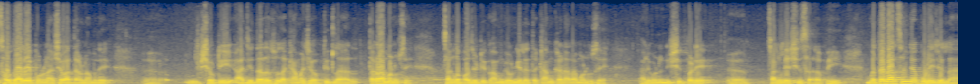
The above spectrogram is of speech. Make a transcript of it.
सौधार्यपूर्ण अशा वातावरणामध्ये शेवटी अजितदादासुद्धा कामाच्या बाबतीतला तगडा माणूस आहे. चांगलं पॉझिटिव्ह काम घेऊन गेलं तर काम करणारा माणूस आहे. आणि म्हणून निश्चितपणे चांगली अशी स ही मतदारसंघ पुणे जिल्हा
